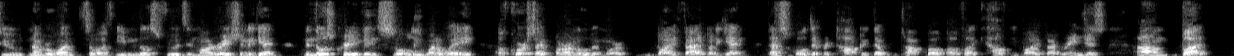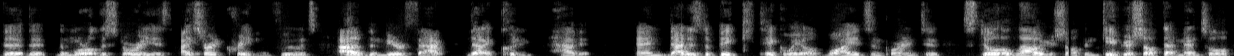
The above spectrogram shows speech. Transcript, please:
to number one, so I was eating those foods in moderation again. And those cravings slowly went away. Of course, I put on a little bit more body fat, but again, that's a whole different topic that we can talk about of like healthy body fat ranges. Um, but the, the the moral of the story is I started craving foods out of the mere fact that I couldn't have it, and that is the big takeaway of why it's important to still allow yourself and give yourself that mental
